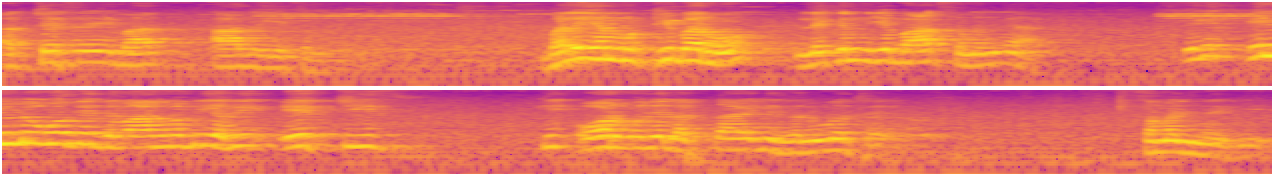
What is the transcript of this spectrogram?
अच्छे से ये बात आ गई है समझ भले ही हम मुट्ठी भर हों, लेकिन ये बात समझ में आ लेकिन इन लोगों के दिमाग में भी अभी एक चीज़ की और मुझे लगता है कि ज़रूरत है समझने की।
